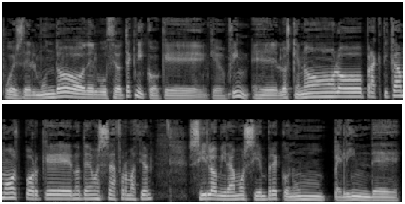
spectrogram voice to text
pues del mundo del buceo técnico, que, que en fin, eh, los que no lo practicamos porque no tenemos esa formación, sí lo miramos siempre con un pelín de,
